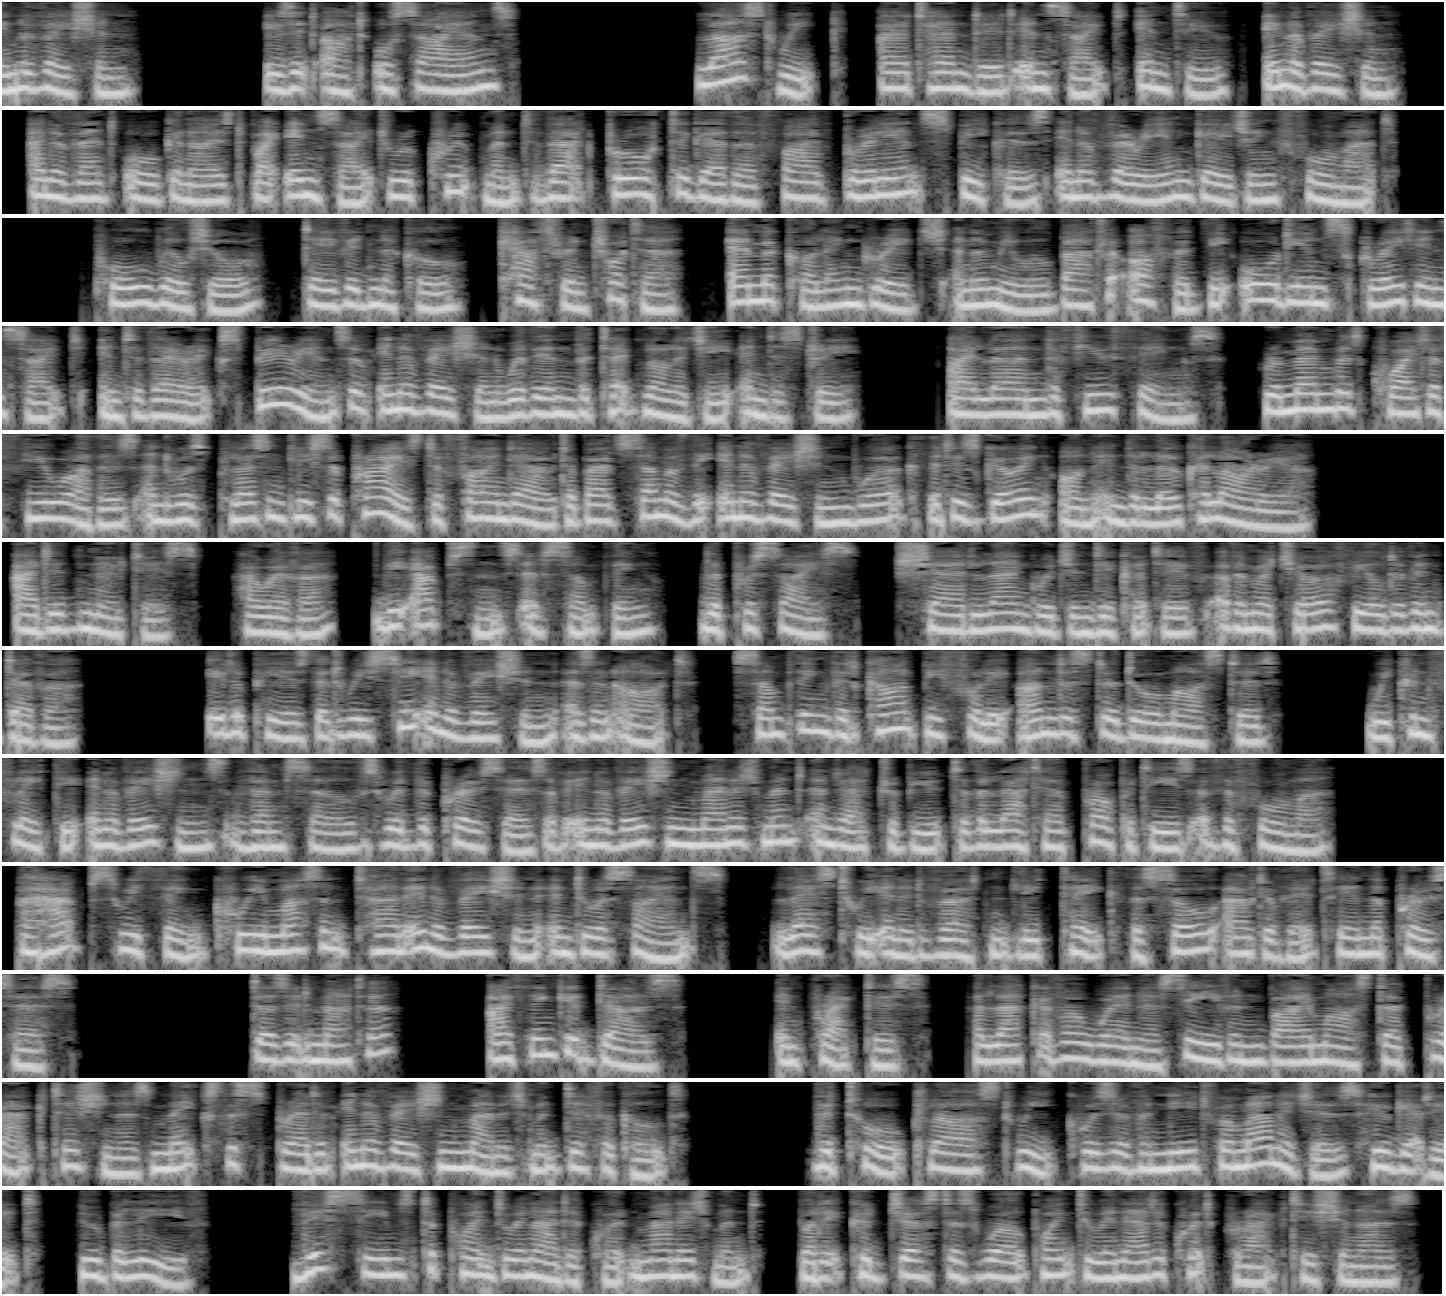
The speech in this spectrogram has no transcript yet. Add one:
Innovation. Is it art or science? Last week, I attended Insight into Innovation, an event organized by Insight Recruitment that brought together five brilliant speakers in a very engaging format. Paul Wilshaw, David Nicoll, Catherine Trotter, Emma Collingridge and Amul Batra offered the audience great insight into their experience of innovation within the technology industry. I learned a few things, remembered quite a few others and was pleasantly surprised to find out about some of the innovation work that is going on in the local area. I did notice, however, the absence of something, the precise, shared language indicative of a mature field of endeavor. It appears that we see innovation as an art, something that can't be fully understood or mastered. We conflate the innovations themselves with the process of innovation management and attribute to the latter properties of the former. Perhaps we think we mustn't turn innovation into a science, lest we inadvertently take the soul out of it in the process. Does it matter? I think it does. In practice, a lack of awareness even by master practitioners makes the spread of innovation management difficult. The talk last week was of a need for managers who get it, who believe. This seems to point to inadequate management, but it could just as well point to inadequate practitioners.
